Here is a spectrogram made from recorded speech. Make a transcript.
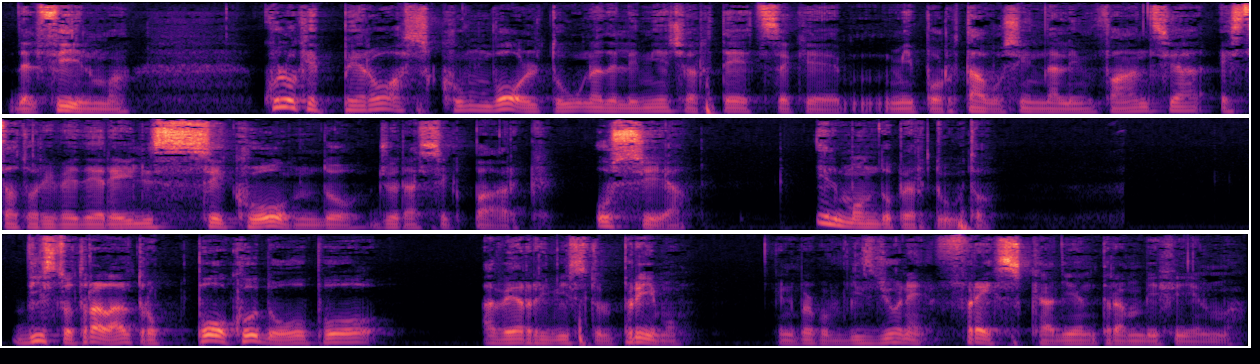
del film. Quello che però ha sconvolto una delle mie certezze che mi portavo sin dall'infanzia è stato rivedere il secondo Jurassic Park, ossia il mondo perduto. Visto tra l'altro poco dopo aver rivisto il primo, quindi proprio visione fresca di entrambi i film.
